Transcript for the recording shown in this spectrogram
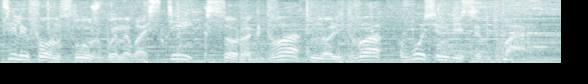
Телефон службы новостей 420282.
